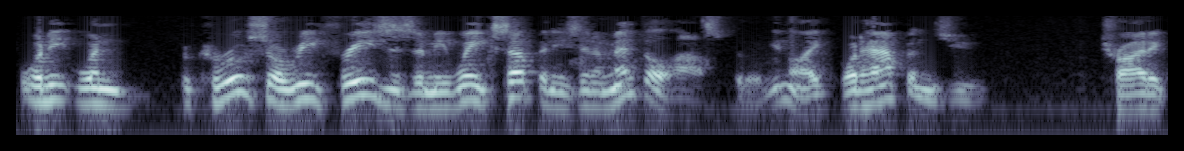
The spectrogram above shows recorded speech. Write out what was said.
when he when Caruso refreezes him, he wakes up and he's in a mental hospital. You know, like what happens? You try to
